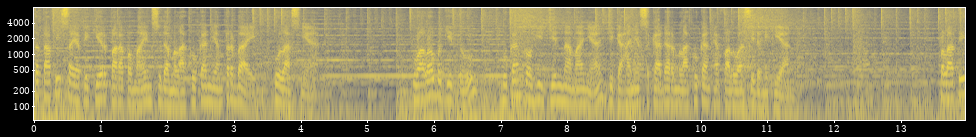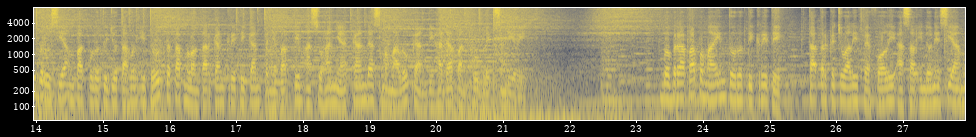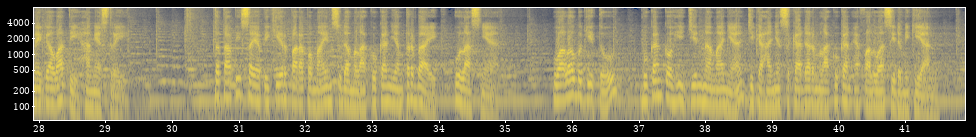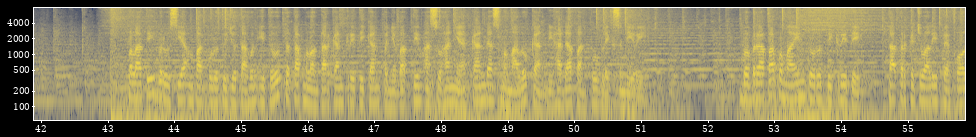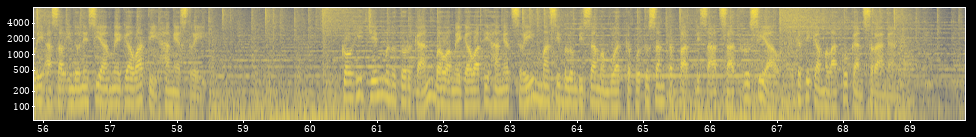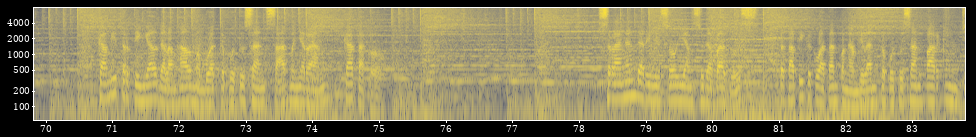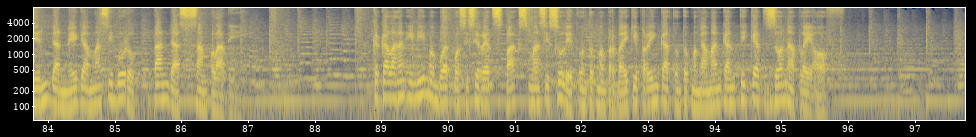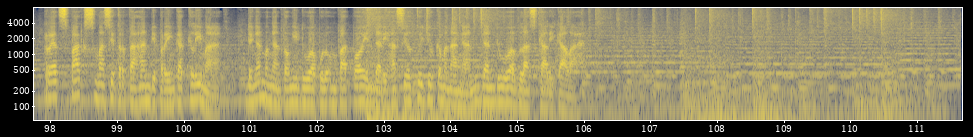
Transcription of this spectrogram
Tetapi saya pikir para pemain sudah melakukan yang terbaik, ulasnya. Walau begitu, bukan Ko Hee-jin namanya jika hanya sekadar melakukan evaluasi demikian. Pelatih berusia 47 tahun itu tetap melontarkan kritikan penyebab tim asuhannya kandas memalukan di hadapan publik sendiri. Beberapa pemain turut dikritik, tak terkecuali pevoli asal Indonesia Megawati Hangestri. Tetapi saya pikir para pemain sudah melakukan yang terbaik, ulasnya. Walau begitu, bukan Ko Hee-jin namanya jika hanya sekadar melakukan evaluasi demikian. Pelatih berusia 47 tahun itu tetap melontarkan kritikan penyebab tim asuhannya kandas memalukan di hadapan publik sendiri. Beberapa pemain turut dikritik, tak terkecuali pevoli asal Indonesia Megawati Hangestri. Ko Hee-jin menuturkan bahwa Megawati Hangestri masih belum bisa membuat keputusan tepat di saat-saat krusial ketika melakukan serangan. Kami tertinggal dalam hal membuat keputusan saat menyerang, kataku. Serangan dari Wisol yang sudah bagus, tetapi kekuatan pengambilan keputusan Park Eun-jin dan Mega masih buruk, tandas sang pelatih. Kekalahan ini membuat posisi Red Sparks masih sulit untuk memperbaiki peringkat untuk mengamankan tiket zona playoff. Red Sparks masih tertahan di peringkat kelima, dengan mengantongi 24 poin dari hasil 7 kemenangan dan 12 kali kalah.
